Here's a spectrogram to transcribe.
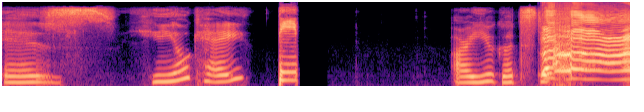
Is he okay? Are you good still? Ah!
